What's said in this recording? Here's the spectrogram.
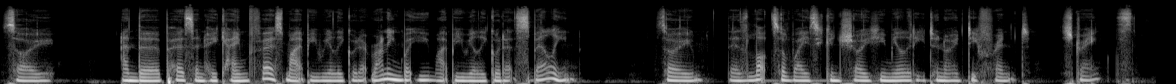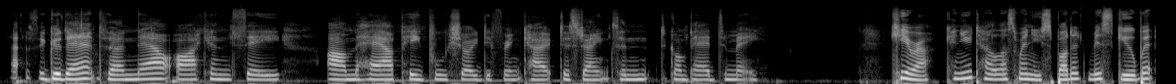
So, and the person who came first might be really good at running, but you might be really good at spelling. So, there's lots of ways you can show humility to know different strengths. That's a good answer. Now I can see um, how people show different character strengths and compared to me. Kira, can you tell us when you spotted Miss Gilbert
